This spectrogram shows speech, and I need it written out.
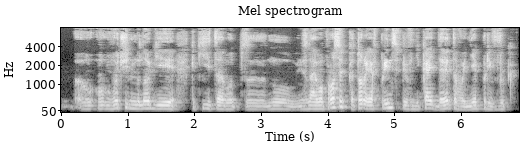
в очень многие какие-то вот, э, ну, не знаю, вопросы, в которые я, в принципе, вникать до этого не привык.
